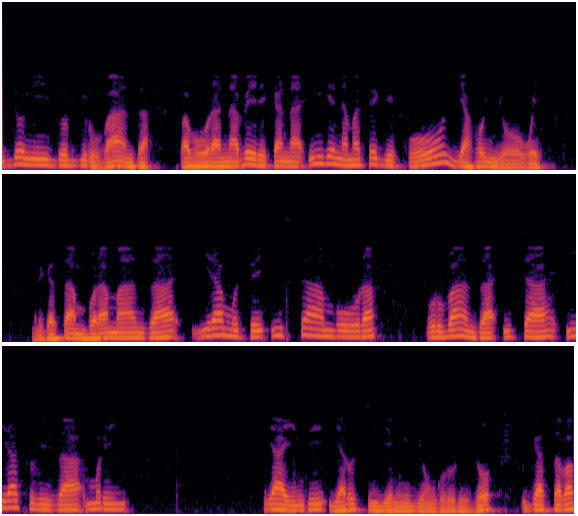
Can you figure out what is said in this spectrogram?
ido n'ido ry'urubanza, baburana berekana ingene amategeko yahonyowe. Muri gasamburamanza iramutse isambura urubanza ica irasubiza muri ya yindi yaruciye mw'iyungururizo, igasaba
